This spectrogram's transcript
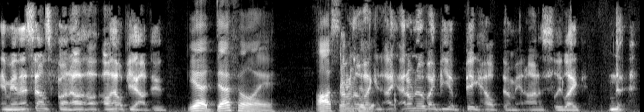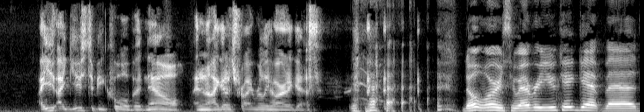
Hey, man, that sounds fun. I'll, I'll, I'll help you out, dude. Yeah, definitely. Awesome. I don't know if I can. I, I don't know if I'd be a big help though, man. Honestly, like, n- I, I used to be cool, but now I don't know. I got to try really hard, I guess. no worries, whoever you can get, man.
